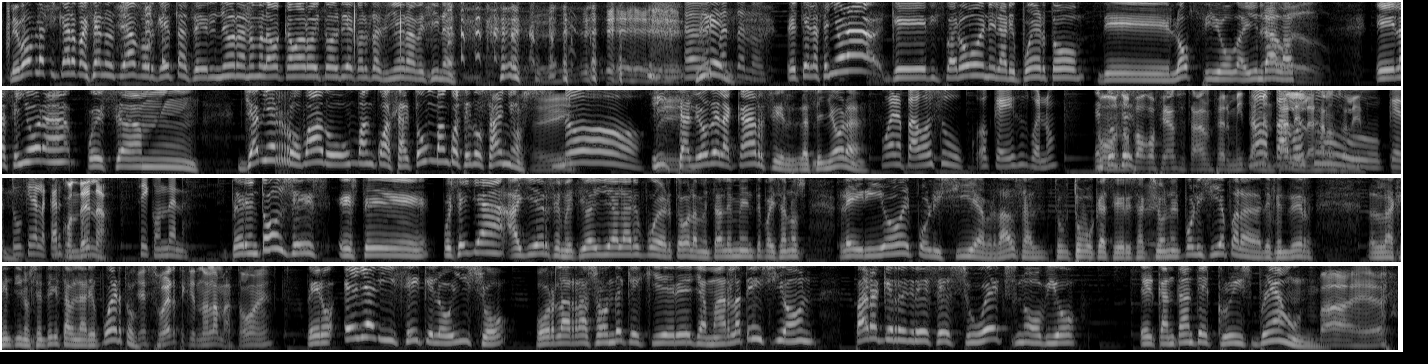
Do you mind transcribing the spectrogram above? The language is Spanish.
Le voy a platicar, paisanos, ya, porque esta señora no me la va a acabar hoy todo el día con esta señora vecina. A ver, Miren, cuéntanos. este, la señora que disparó en el aeropuerto de Love Field, ahí en Dallas, eh, la señora, pues, ya había robado un banco, asaltó un banco hace dos años. No. Y salió de la cárcel, la señora. Bueno, pagó su. Ok, eso es bueno. Entonces, no, no pagó fianza, estaba enfermita No, mental pagó y la dejaron salir. su. Que tú quieras la cárcel. Condena. pues. Sí, condena. Pero entonces, este, pues ella ayer se metió ahí al aeropuerto, lamentablemente, paisanos, le hirió el policía, ¿verdad? O sea, tu- tuvo que hacer esa acción el policía para defender la gente inocente que estaba en el aeropuerto. Qué suerte que no la mató, ¿eh? Pero ella dice que lo hizo por la razón de que quiere llamar la atención para que regrese su exnovio, el cantante Chris Brown. Vaya.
